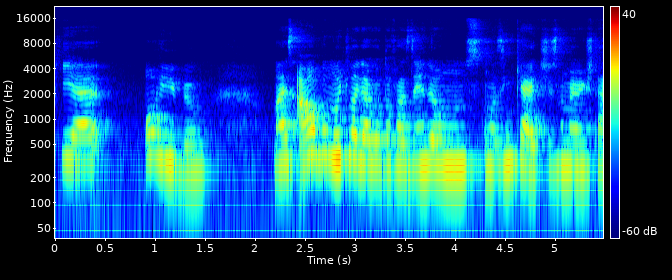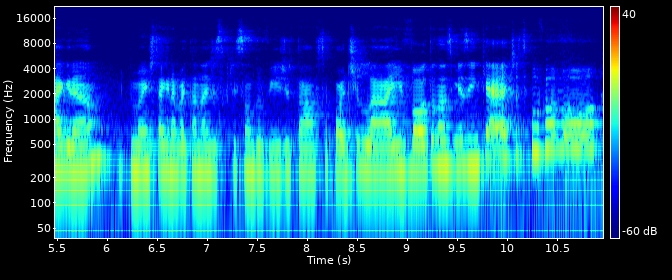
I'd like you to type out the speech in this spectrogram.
que é horrível. Mas algo muito legal que eu tô fazendo é uns, umas enquetes no meu Instagram, meu Instagram vai estar na descrição do vídeo, tá? Você pode ir lá e volta nas minhas enquetes, por favor.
